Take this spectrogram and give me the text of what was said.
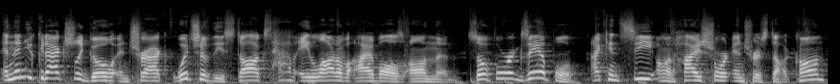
and then you could actually go and track which of these stocks have a lot of eyeballs on them. So for example, I can see on highshortinterest.com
